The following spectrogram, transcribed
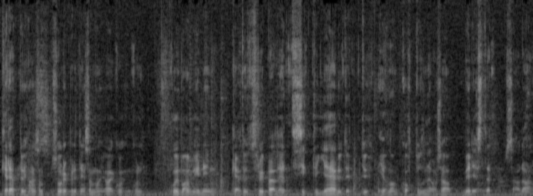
kerätty ihan suurin piirtein samoihin aikoihin kuin kuivaan viiniin käytetyt rypäleet, sitten jäädytetty, jolloin kohtuullinen osa vedestä saadaan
